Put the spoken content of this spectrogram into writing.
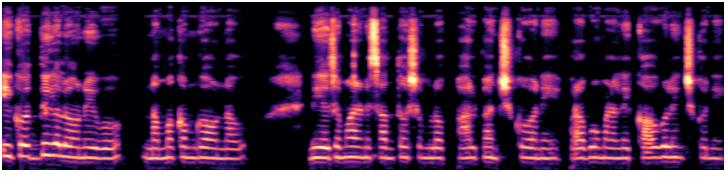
ఈ కొద్దిగలో నీవు నమ్మకంగా ఉన్నావు. నీ యజమానిని సంతోషంలో పాల్పంచుకో అని ప్రభు మనల్ని కౌగులించుకొని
